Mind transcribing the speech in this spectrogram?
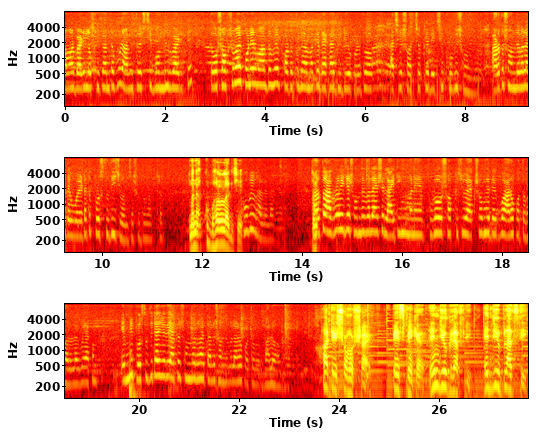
আমার বাড়ি লক্ষ্মীকান্তপুর আমি তো এসেছি বন্ধুর বাড়িতে তো সবসময় ফোনের মাধ্যমে ফটো তুলে আমাকে দেখায় ভিডিও করে। তো আজকে সচক্ষে দেখছি খুবই সুন্দর। আরও তো সন্ধেবেলা দেখব এটা তো প্রস্তুতিই চলছে শুধুমাত্র। মানে খুব ভালো লাগছে? খুবই ভালো লাগছে। আরও তো আগ্রহী যে সন্ধেবেলা এসে লাইটিং মানে পুরো সব কিছু একসঙ্গে দেখব আরও কত ভালো লাগবে। এখন এমনি প্রস্তুতিটাই যদি এত সুন্দর হয় তাহলে সন্ধেবেলা আরও কত ভালো হবে। হার্টের সমস্যায় পেসমেকার এনজিওগ্রাফি এনজিওপ্লাস্টিক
